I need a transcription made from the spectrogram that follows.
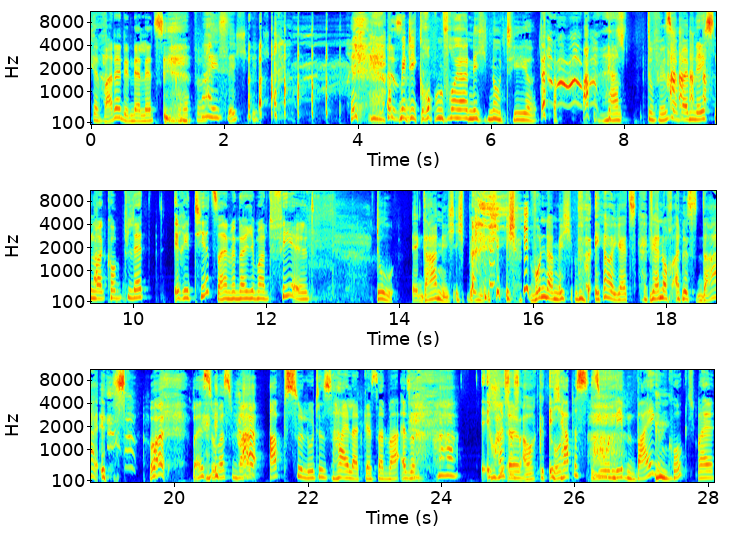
Wer war denn in der letzten Gruppe? Weiß ich nicht. Ich habe mir die Gruppen vorher nicht notiert. Ja, du wirst ja beim nächsten Mal komplett irritiert sein, wenn da jemand fehlt. Du, äh, gar nicht. Ich bin, ich, ich wundere mich eher jetzt, wer noch alles da ist. Weißt du, was mein absolutes Highlight gestern war? Also Du hast es auch geguckt? Ich habe es so nebenbei geguckt, weil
